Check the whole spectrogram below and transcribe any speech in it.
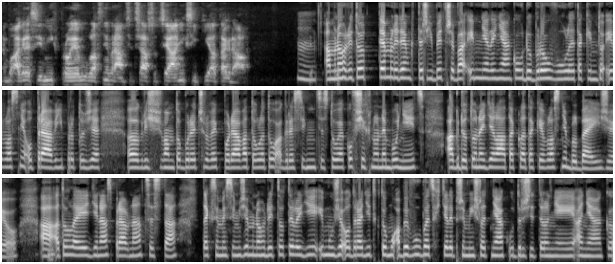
nebo agresivních projevů vlastně v rámci třeba sociálních sítí a tak dále. Hmm. A mnohdy to těm lidem, kteří by třeba i měli nějakou dobrou vůli, tak jim to i vlastně otráví, protože uh, když vám to bude člověk podávat touhletou agresivní cestou jako všechno nebo nic a kdo to nedělá takhle, tak je vlastně blbej, že jo? A, a tohle je jediná správná cesta, tak si myslím, že mnohdy to ty lidi i může odradit k tomu, aby vůbec chtěli přemýšlet nějak udržitelněji a nějak uh,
